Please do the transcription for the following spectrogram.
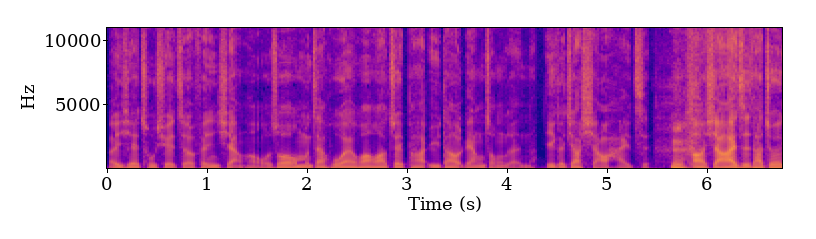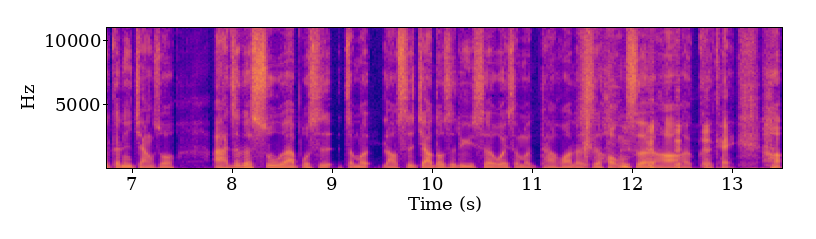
呃，一些初学者分享哈，我说我们在户外画画最怕遇到两种人一个叫小孩子，啊，小孩子他就会跟你讲说。啊，这个树啊，不是怎么老师教都是绿色，为什么他画的是红色？哈，OK，好，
